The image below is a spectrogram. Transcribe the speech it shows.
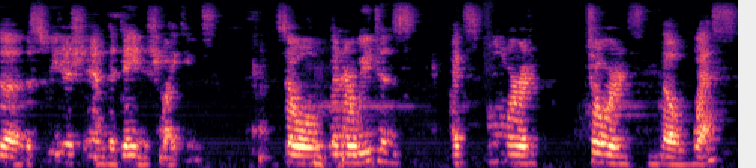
the, the Swedish, and the Danish Vikings. So the Norwegians explored towards the west,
